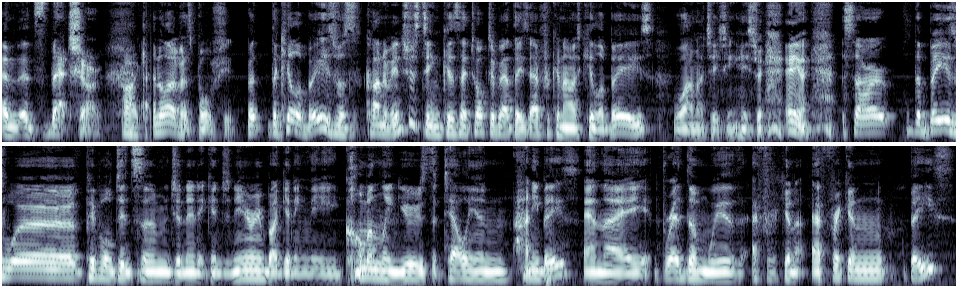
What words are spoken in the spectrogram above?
and it's that show. Okay. And a lot of it's bullshit. But the killer bees was kind of interesting because they talked about these Africanized killer bees. Why am I teaching history? Anyway, so the bees were, people did some genetic engineering by getting the commonly used Italian honeybees and they bred them with African, African bees.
